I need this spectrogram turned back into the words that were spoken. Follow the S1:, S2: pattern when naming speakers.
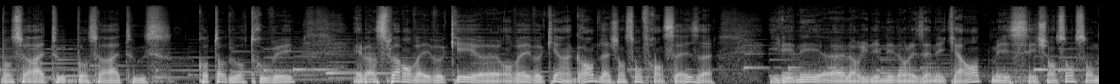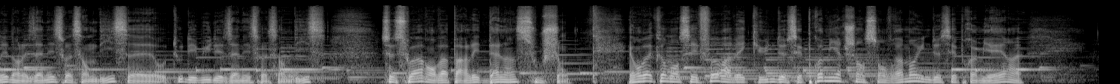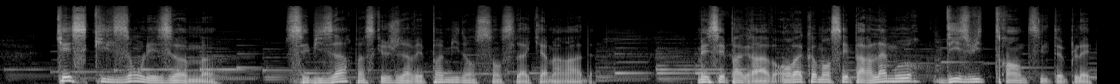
S1: Bonsoir à toutes, bonsoir à tous. Content de vous retrouver. Et eh bien ce soir on va évoquer, euh, on va évoquer un grand de la chanson française. Il est né, euh, alors il est né dans les années 40, mais ses chansons sont nées dans les années 70, euh, au tout début des années 70. Ce soir, on va parler d'Alain Souchon. Et on va commencer fort avec une de ses premières chansons, vraiment une de ses premières. Qu'est-ce qu'ils ont les hommes? C'est bizarre parce que je ne l'avais pas mis dans ce sens-là, camarade. Mais c'est pas grave. On va commencer par l'amour 1830, s'il te plaît.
